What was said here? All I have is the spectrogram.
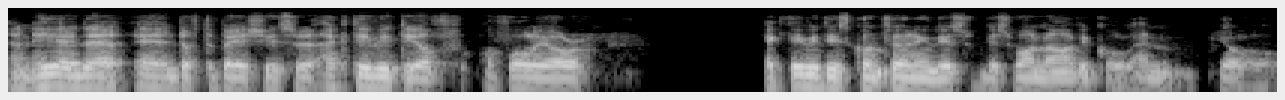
And here in the end of the page is activity of, of all your activities concerning this, this one article and your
